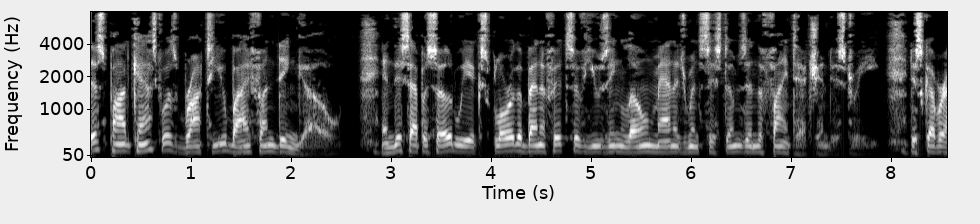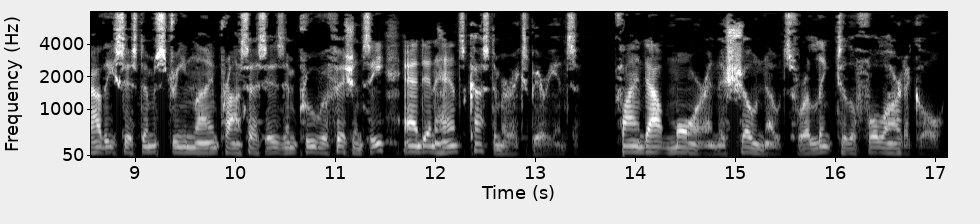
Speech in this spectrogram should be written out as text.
This podcast was brought to you by Fundingo. In this episode, we explore the benefits of using loan management systems in the fintech industry. Discover how these systems streamline processes, improve efficiency, and enhance customer experience. Find out more in the show notes for a link to the full article.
